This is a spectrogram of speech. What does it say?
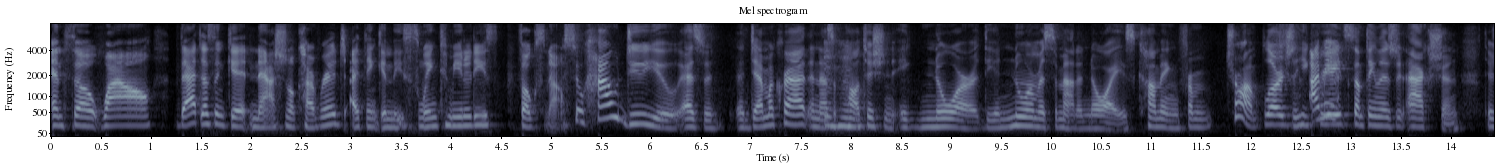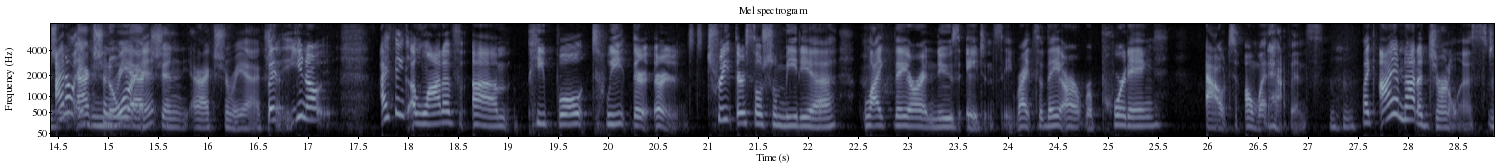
And so while that doesn't get national coverage, I think in these swing communities, folks know. So how do you, as a, a Democrat and as Mm-hmm. a politician, ignore the enormous amount of noise coming from Trump? Largely, he I mean- creates something. There's an action. There's an action ignore it. reaction. Action reaction. But you know, I think a lot of um, people tweet their or treat their social media like they are a news agency, right? So they are reporting out on what happens. Like I am not a journalist,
